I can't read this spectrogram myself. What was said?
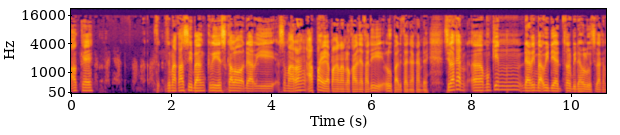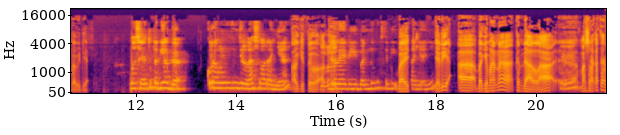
Oke. Terima kasih Bang Kris. Kalau dari Semarang apa ya panganan lokalnya tadi lupa ditanyakan deh. Silakan eh, mungkin dari Mbak Widya terlebih dahulu. Silakan Mbak Widya. Mas saya tuh tadi agak kurang jelas suaranya. Oh gitu. Oke. Boleh dibantu Mas tadi Baik. pertanyaannya? Jadi eh, bagaimana kendala Mm-mm. masyarakat kan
